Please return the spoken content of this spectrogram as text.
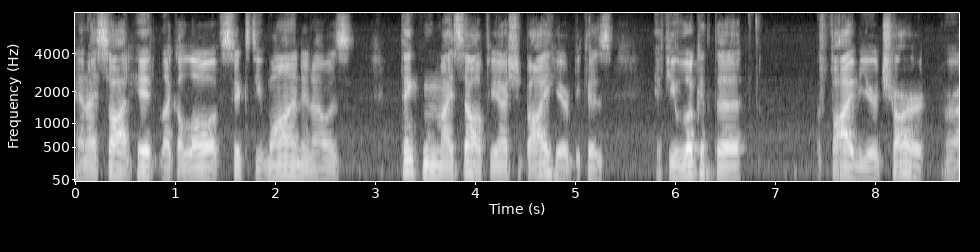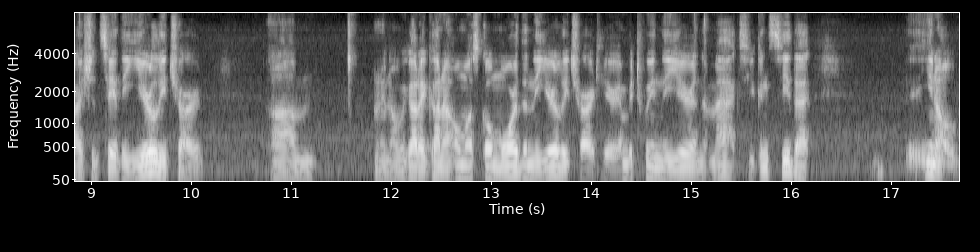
and I saw it hit like a low of 61, and I was thinking myself, yeah, I should buy here because if you look at the five-year chart, or I should say the yearly chart, um, you know, we got to kind of almost go more than the yearly chart here, in between the year and the max. You can see that, you know,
